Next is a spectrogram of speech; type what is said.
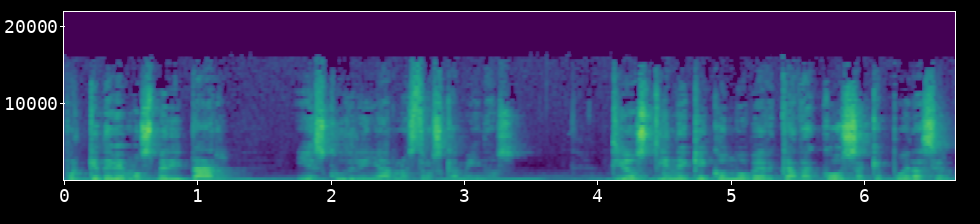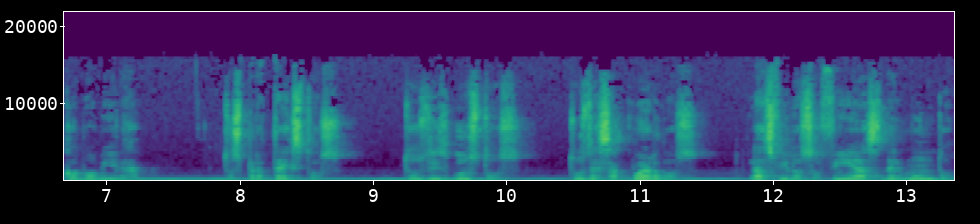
¿Por qué debemos meditar y escudriñar nuestros caminos? Dios tiene que conmover cada cosa que pueda ser conmovida. Tus pretextos, tus disgustos, tus desacuerdos, las filosofías del mundo,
